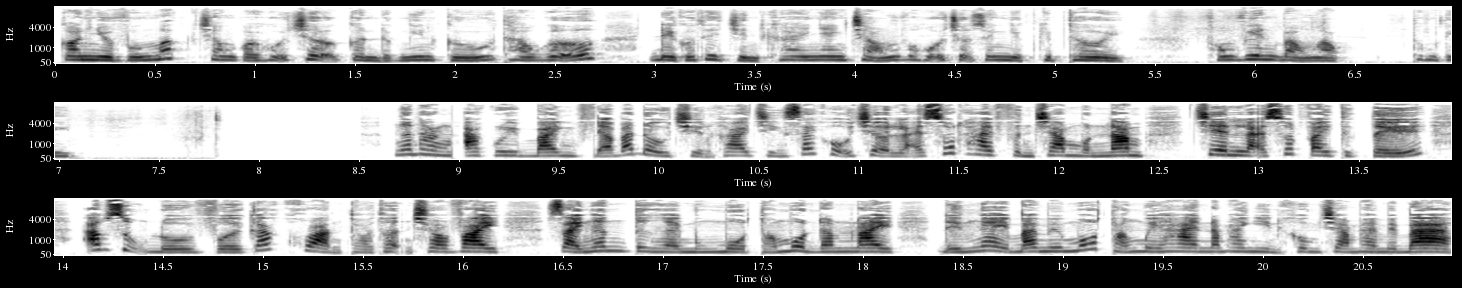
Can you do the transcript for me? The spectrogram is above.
còn nhiều vướng mắc trong gói hỗ trợ cần được nghiên cứu, tháo gỡ để có thể triển khai nhanh chóng và hỗ trợ doanh nghiệp kịp thời. Phóng viên Bảo Ngọc thông tin. Ngân hàng Agribank đã bắt đầu triển khai chính sách hỗ trợ lãi suất 2% một năm trên lãi suất vay thực tế, áp dụng đối với các khoản thỏa thuận cho vay, giải ngân từ ngày 1 tháng 1 năm nay đến ngày 31 tháng 12 năm 2023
